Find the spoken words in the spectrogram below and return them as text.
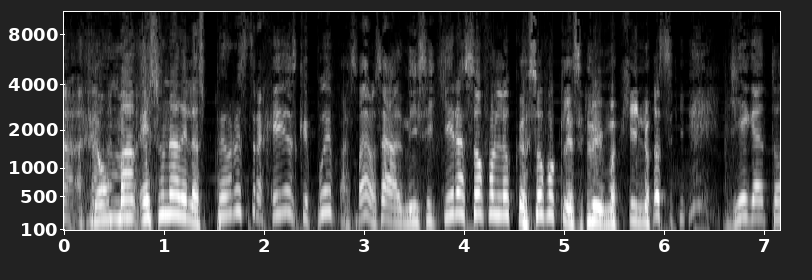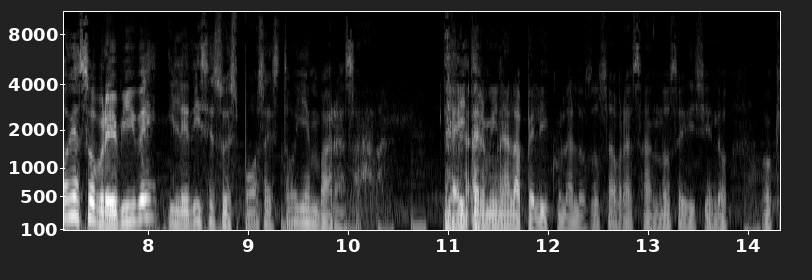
no ma, es una de las peores tragedias que puede pasar. O sea, ni siquiera Sófocles, Sófocles se lo imaginó así. Llega, todavía sobrevive y le dice a su esposa, estoy embarazada. Y ahí termina la película, los dos abrazándose y diciendo, ok,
